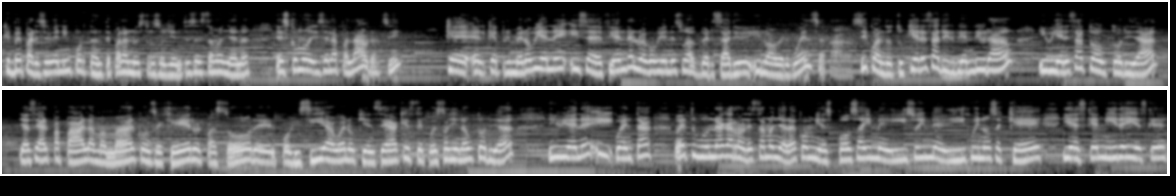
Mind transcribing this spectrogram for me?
que me parece bien importante para nuestros oyentes esta mañana, es como dice la palabra, ¿sí? Que el que primero viene y se defiende, luego viene su adversario y lo avergüenza. Sí, cuando tú quieres salir bien librado y vienes a tu autoridad, ya sea el papá, la mamá, el consejero, el pastor, el policía, bueno, quien sea que esté puesto allí en autoridad, y viene y cuenta, "Oye, tuve un agarrón esta mañana con mi esposa y me hizo y me dijo y no sé qué, y es que mire, y es que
